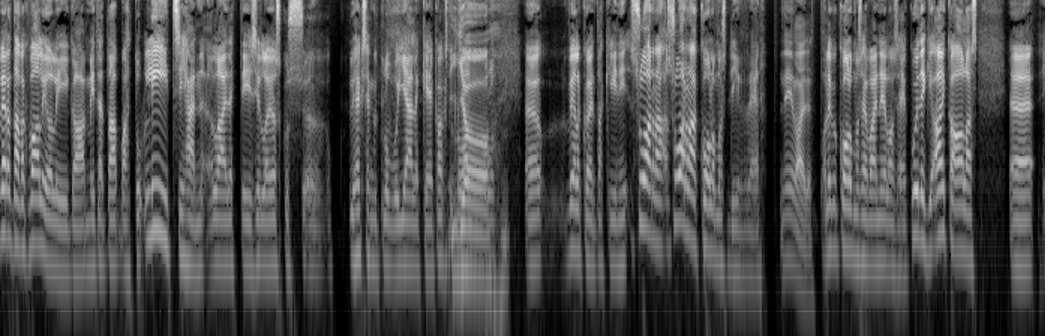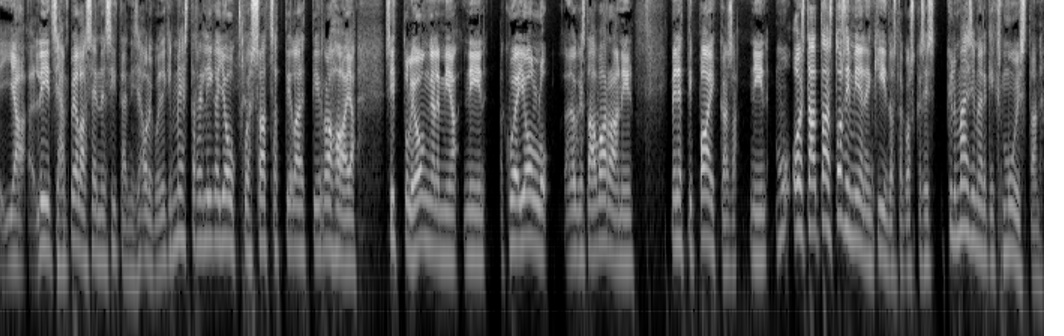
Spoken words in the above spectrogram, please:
verrataan vaikka valioliigaa, mitä tapahtui. Liitsihän laitettiin silloin joskus äh, 90-luvun jälkeen, 20-luvun Joo. äh, velkojen takia, niin suoraan, suoraan kolmosdirreen Niin laitettu. oliko kolmoseen vai neloseen. Kuitenkin aika alas. Ja Liitsihän pelasi ennen sitä, niin se oli kuitenkin mestariliigan joukkue. Satsattiin, laitettiin rahaa ja sitten tuli ongelmia, niin kun ei ollut oikeastaan varaa, niin menetti paikkansa. Niin olisi taas tosi mielenkiintoista, koska siis kyllä mä esimerkiksi muistan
